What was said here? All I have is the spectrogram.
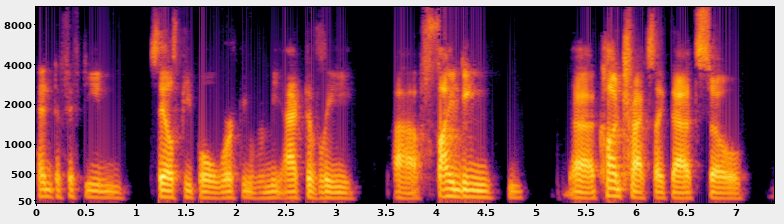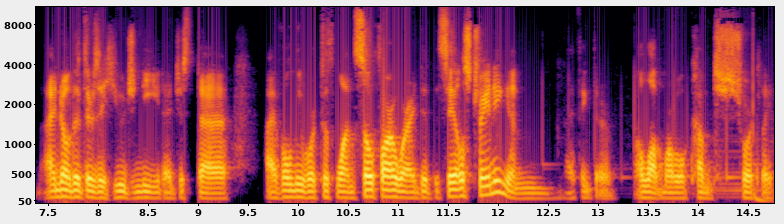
ten to fifteen salespeople working for me actively uh, finding uh, contracts like that. So I know that there's a huge need. I just uh, I've only worked with one so far where I did the sales training, and I think there a lot more will come shortly.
